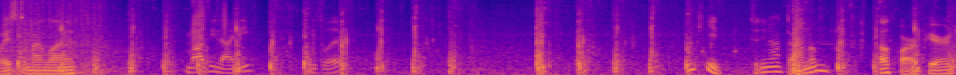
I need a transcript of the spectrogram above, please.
waste of my life. Mozzie 90. He's lit. I think he... Did he not down him? Health bar appeared.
